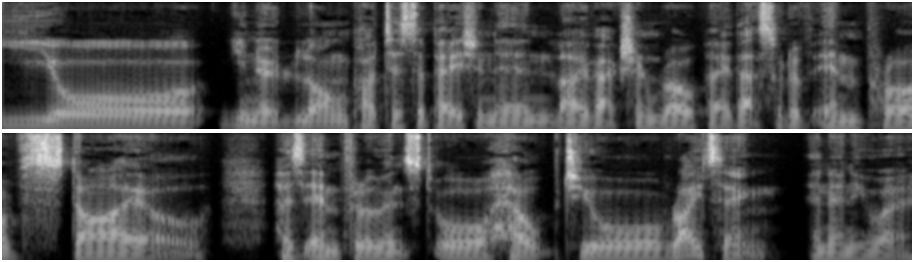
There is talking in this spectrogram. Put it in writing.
your you know long participation in live action role play that sort of improv style has influenced or helped your writing in any way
